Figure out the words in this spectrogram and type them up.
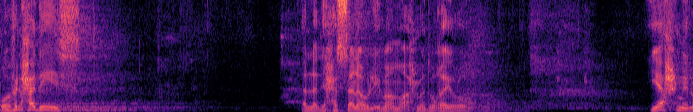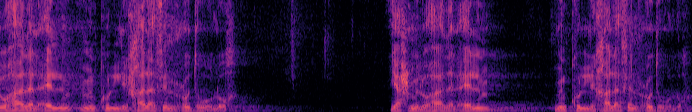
وفي الحديث الذي حسنه الإمام أحمد وغيره يحمل هذا العلم من كل خلف عدوله. يحمل هذا العلم من كل خلف عدوله.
